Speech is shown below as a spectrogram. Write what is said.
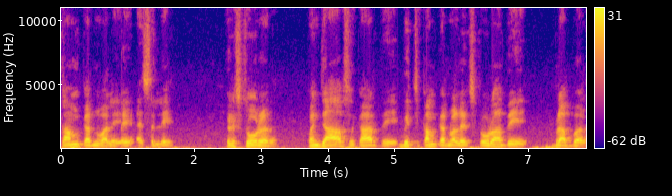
ਕੰਮ ਕਰਨ ਵਾਲੇ ਐਸਐਲਏ ਰਿਸਟੋਰਰ, ਪੰਜਾਬ ਸਰਕਾਰ ਦੇ ਵਿੱਚ ਕੰਮ ਕਰਨ ਵਾਲੇ ਰਿਸਟੋਰਾਂ ਦੇ ਬਰਾਬਰ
